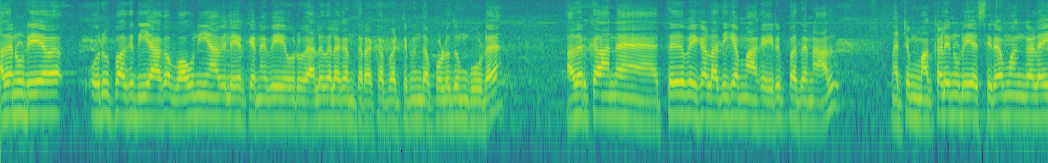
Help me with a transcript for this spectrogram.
அதனுடைய ஒரு பகுதியாக வவுனியாவில் ஏற்கனவே ஒரு அலுவலகம் திறக்கப்பட்டிருந்த பொழுதும் கூட அதற்கான தேவைகள் அதிகமாக இருப்பதனால் மற்றும் மக்களினுடைய சிரமங்களை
